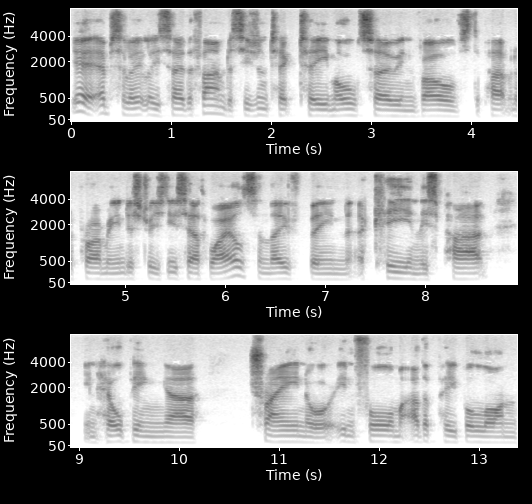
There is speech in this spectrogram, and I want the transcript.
Yeah, absolutely. So the Farm Decision Tech team also involves Department of Primary Industries New South Wales, and they've been a key in this part in helping uh, train or inform other people on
